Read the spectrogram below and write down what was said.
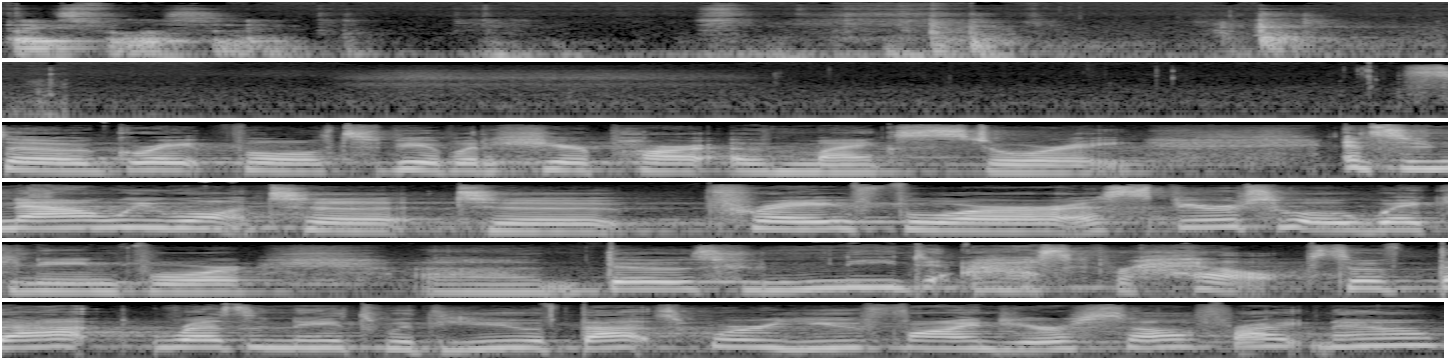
Thanks for listening. So grateful to be able to hear part of Mike's story. And so now we want to, to pray for a spiritual awakening for um, those who need to ask for help. So if that resonates with you, if that's where you find yourself right now,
